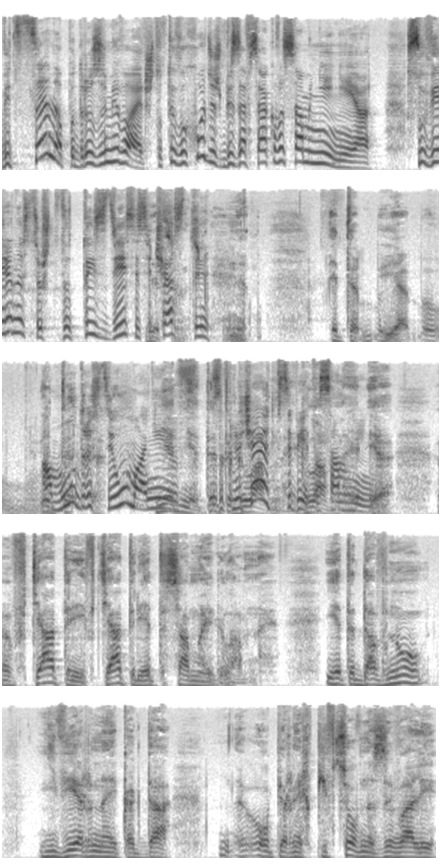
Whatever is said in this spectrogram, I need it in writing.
Ведь сцена подразумевает, что ты выходишь безо всякого сомнения, с уверенностью, что ты здесь и сейчас Нет, ты... Нет. Это я. А это- мудрость и ум, они нет, нет, это заключают в главное, себе это главное. сомнение? Я- В театре, в театре это самое главное. И это давно неверное, когда э, оперных певцов называли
